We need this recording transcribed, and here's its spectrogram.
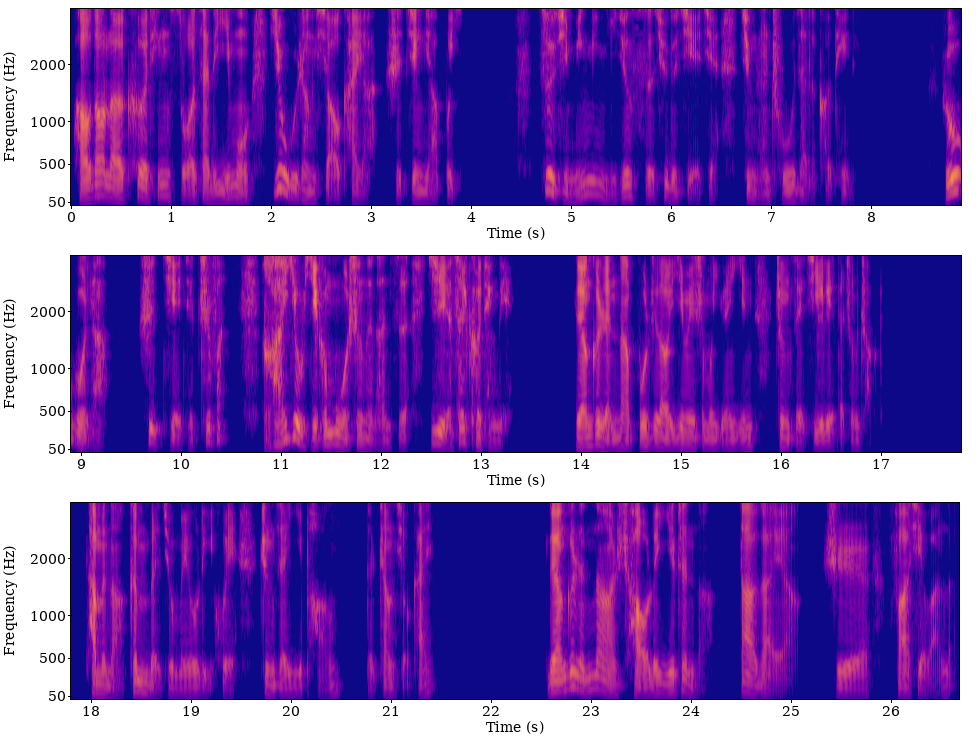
跑到了客厅所在的一幕，又让小开呀是惊讶不已。自己明明已经死去的姐姐，竟然出在了客厅里。如果呀是姐姐之外，还有一个陌生的男子也在客厅里。两个人呢，不知道因为什么原因，正在激烈的争吵着。他们呢，根本就没有理会正在一旁的张小开。两个人呢，吵了一阵呢，大概呀是发泄完了，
